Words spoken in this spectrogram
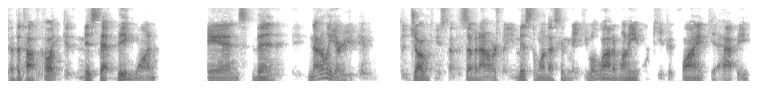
at the top of the call, you get miss that big one. And then not only are you the junk and you spent the seven hours, but you miss the one that's going to make you a lot of money or keep your client get happy.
